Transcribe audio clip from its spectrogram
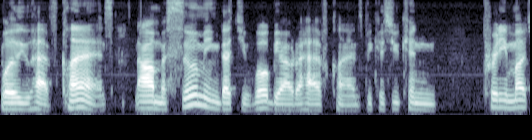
will you have clans? Now, I'm assuming that you will be able to have clans because you can pretty much.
